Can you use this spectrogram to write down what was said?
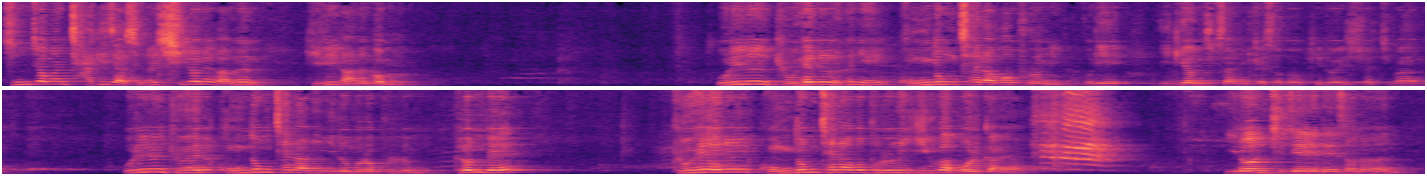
진정한 자기 자신을 실현해가는 길이라는 겁니다. 우리는 교회를 흔히 공동체라고 부릅니다. 우리 이기영 집사님께서도 기도해 주셨지만 우리는 교회를 공동체라는 이름으로 부릅니다. 그런데 교회를 공동체라고 부르는 이유가 뭘까요? 이런 주제에 대해서는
